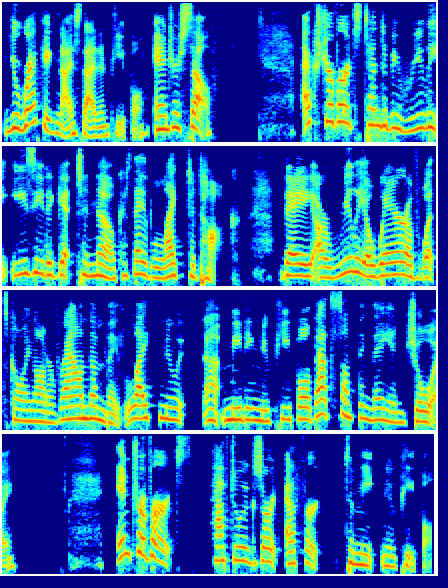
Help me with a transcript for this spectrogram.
you recognize that in people and yourself. Extroverts tend to be really easy to get to know because they like to talk. They are really aware of what's going on around them. They like new, uh, meeting new people. That's something they enjoy. Introverts have to exert effort to meet new people.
